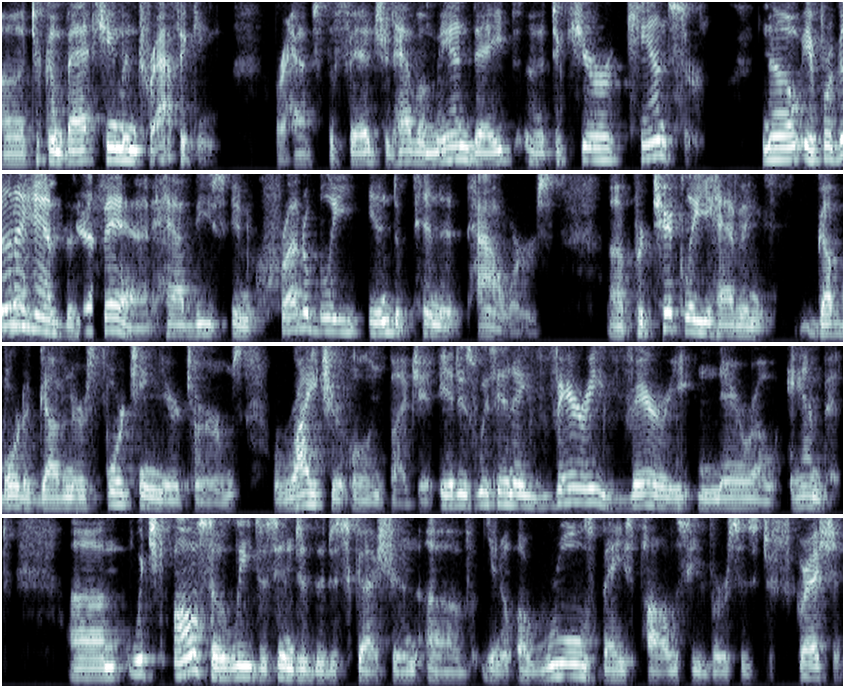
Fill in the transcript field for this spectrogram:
uh, to combat human trafficking. Perhaps the Fed should have a mandate uh, to cure cancer. No, if we're going to have the Fed have these incredibly independent powers, uh, particularly having board of governors, 14 year terms, write your own budget, it is within a very, very narrow ambit. Um, which also leads us into the discussion of you know a rules-based policy versus discretion.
